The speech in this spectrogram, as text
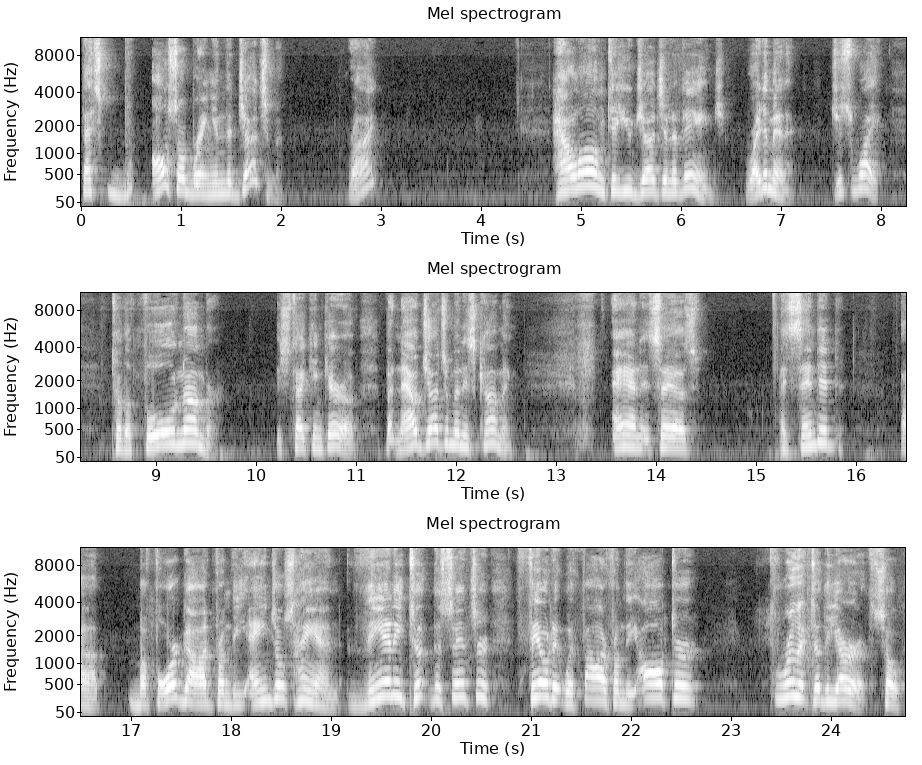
that's also bringing the judgment, right? How long till you judge and avenge? Wait a minute. Just wait till the full number is taken care of. But now judgment is coming. And it says, ascended uh, before God from the angel's hand. Then he took the censer, filled it with fire from the altar, threw it to the earth. So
